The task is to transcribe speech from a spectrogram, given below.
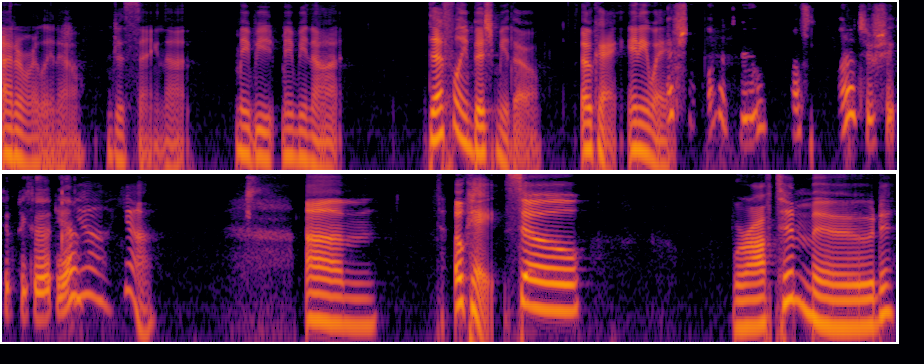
I don't really know. I'm just saying that. Maybe, maybe not. Definitely Bishme though. Okay. Anyway. if she wanted to, if she wanted to, she could be good. Yeah. Yeah, yeah. Um okay, so we're off to mood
